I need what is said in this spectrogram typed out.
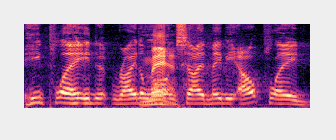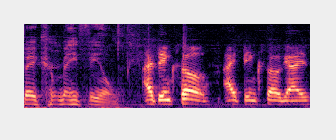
he played right alongside, maybe outplayed Baker Mayfield. I think so. I think so, guys.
